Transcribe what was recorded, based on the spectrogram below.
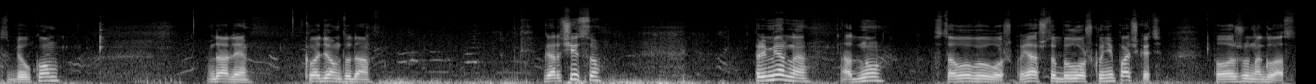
с белком. Далее кладем туда горчицу. Примерно одну столовую ложку. Я, чтобы ложку не пачкать, положу на глаз.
